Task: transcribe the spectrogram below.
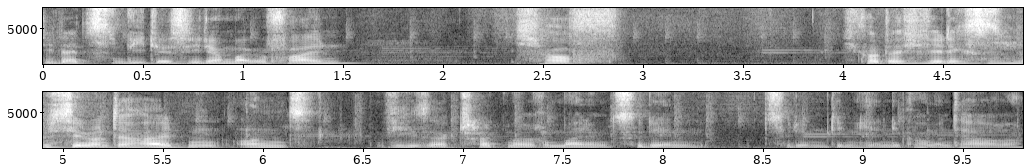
die letzten Videos wieder mal gefallen. Ich hoffe, ich konnte euch wenigstens ein bisschen unterhalten und wie gesagt, schreibt mal eure Meinung zu dem, zu dem Ding hier in die Kommentare.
